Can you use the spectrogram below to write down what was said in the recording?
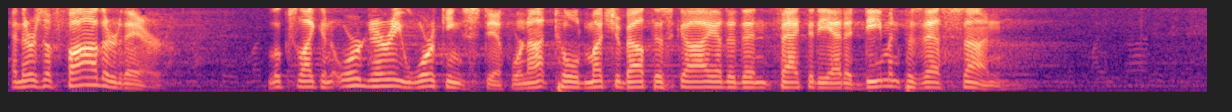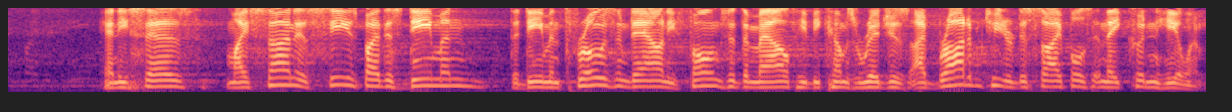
and there's a father there. Looks like an ordinary working stiff. We're not told much about this guy other than the fact that he had a demon possessed son. And he says, My son is seized by this demon. The demon throws him down. He foams at the mouth. He becomes rigid. I brought him to your disciples, and they couldn't heal him.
